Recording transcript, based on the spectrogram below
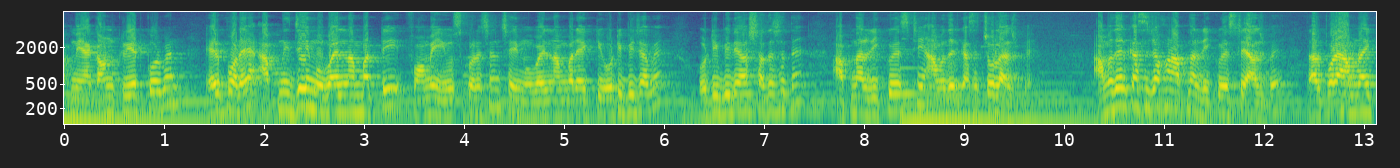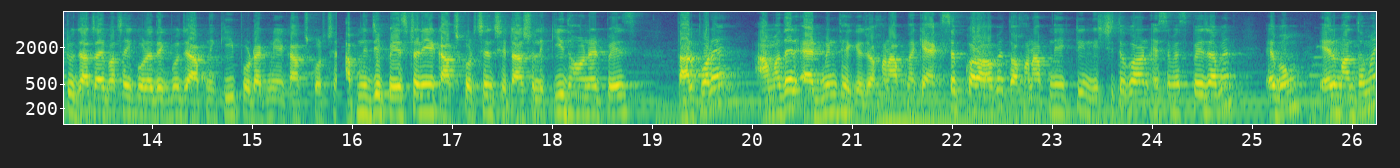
আপনি অ্যাকাউন্ট ক্রিয়েট করবেন, এরপরে আপনি যেই মোবাইল নাম্বারটি ফর্মে ইউজ করেছেন, সেই মোবাইল নাম্বারে একটি ওটিপি যাবে ওটিপি দেওয়ার সাথে সাথে আপনার রিকোয়েস্টটি আমাদের কাছে চলে আসবে। আমাদের কাছে যখন আপনার রিকোয়েস্টে আসবে, তারপরে আমরা একটু যাচাই বাছাই করে দেখব যে আপনি কি প্রোডাক্ট নিয়ে কাজ করছেন। আপনি যে পেজটা নিয়ে কাজ করছেন, সেটা আসলে কি ধরনের পেজ তারপরে আমাদের অ্যাডমিন থেকে যখন আপনাকে অ্যাকসেপ্ট করা হবে, তখন আপনি একটি নিশ্চিতকরণ এস এম এস পেয়ে যাবেন এবং এর মাধ্যমে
